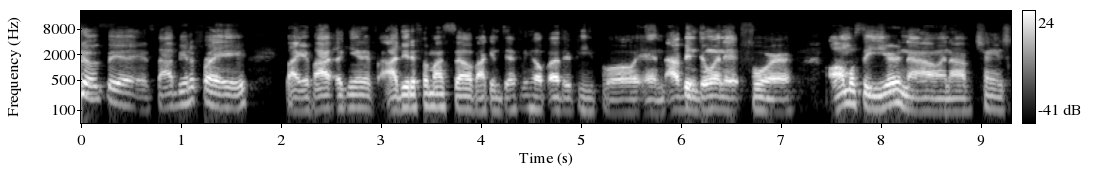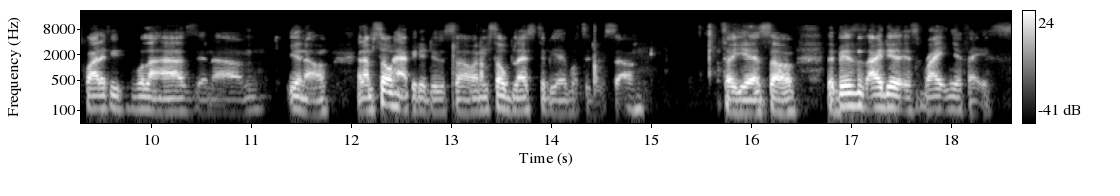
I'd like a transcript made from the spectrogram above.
know what I'm saying? And stop being afraid. Like if I again, if I did it for myself, I can definitely help other people. And I've been doing it for almost a year now, and I've changed quite a few people's lives. And um, you know, and I'm so happy to do so, and I'm so blessed to be able to do so. So yeah, so the business idea is right in your face.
